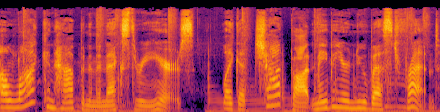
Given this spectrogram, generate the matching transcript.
A lot can happen in the next three years. Like a chatbot may be your new best friend.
